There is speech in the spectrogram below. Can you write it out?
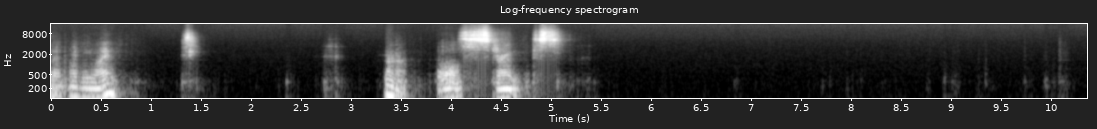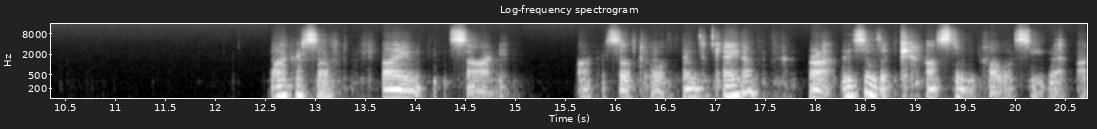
but anyway. All strengths. Microsoft phone sign. Microsoft Authenticator. Right, this is a custom policy that I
